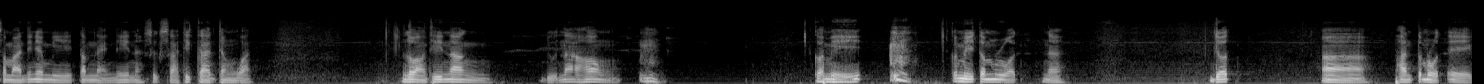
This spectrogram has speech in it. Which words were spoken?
สมัยนี้ยังมีตำแหน่งนี้นะศึกษาที่การจังหวัด ระหว่างที่นั่ง อยู่หน้าห้อง ก็มีก็มีตำรวจนะยศพันตำรวจเอก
